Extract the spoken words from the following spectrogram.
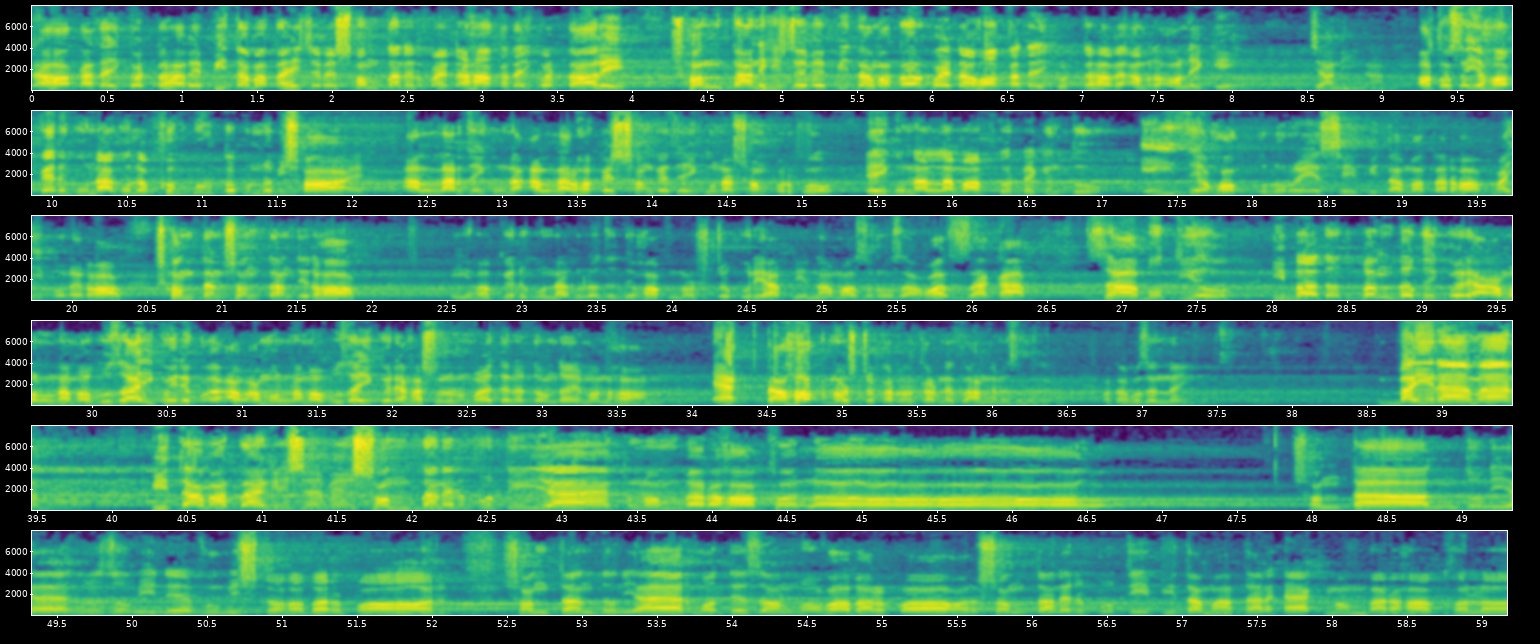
কয়টা হক আদায় করতে হবে, পিতামাতা হিসেবে সন্তানের কয়টা হক আদায় করতে হবে, সন্তান হিসেবে পিতামাতার কয়টা হক আদায় করতে হবে, আমরা অনেকেই জানি না। অথচ এই হকের গুণাগুলো খুব গুরুত্বপূর্ণ বিষয়। আল্লাহর যে গুণা, আল্লাহর হকের সঙ্গে যেই গুণা সম্পর্ক, এই গুণ আল্লাহ মাফ করবে, কিন্তু এই যে হকগুলো রয়েছে, পিতামাতার হক, ভাই বোনের হক, সন্তান সন্তানদের হক, এই হকের গুণাগুলো যদি হক নষ্ট করে আপনি নামাজ, রোজা, হজ জাকাত যাবতীয় ইবাদত বন্দী করে আমল নামা বুঝাই করে আমল নামা বুঝাই করে হাসরের ময়দানে দণ্ডায়মান হন। একটা হক নষ্ট করার কারণে জাহান নামে চলে যাবে কথা বোঝেন নাই? বাইরা আমার পিতা মাতা হিসেবে সন্তানের প্রতি এক নম্বর হক হলো সন্তান দুনিয়ার জমিনে ভূমিষ্ঠ হবার পর, সন্তান দুনিয়ার মধ্যে জন্ম হবার পর, সন্তানের প্রতি পিতা মাতার এক নম্বর হক হলো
